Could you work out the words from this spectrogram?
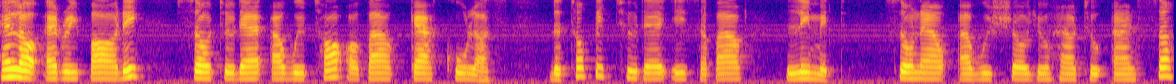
Hello everybody. So today uh, I will talk about calculus. The topic today is about limit. So now uh, I will show you how to answer.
